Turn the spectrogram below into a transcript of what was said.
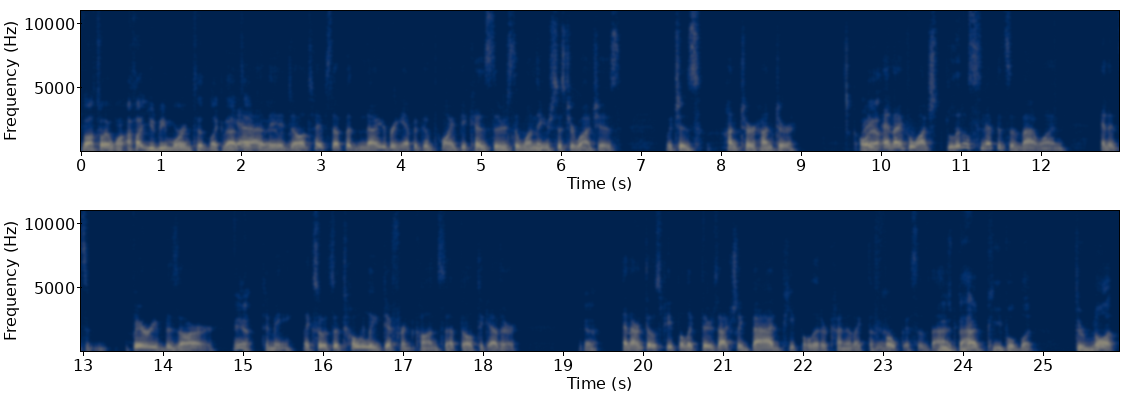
well, that's what I want. I thought you'd be more into like that yeah, type of Yeah, the anime. adult type stuff. But now you're bringing up a good point because there's the one that your sister watches, which is Hunter Hunter. Oh right? yeah, And I've watched little snippets of that one, and it's very bizarre yeah, to me. Like, so it's a totally different concept altogether. yeah. And aren't those people like there's actually bad people that are kind of like the focus of that? There's bad people, but they're not.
